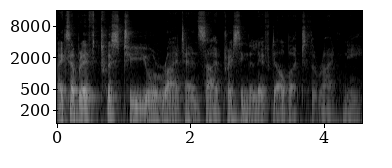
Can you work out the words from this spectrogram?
Exhale breath, twist to your right hand side, pressing the left elbow to the right knee.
